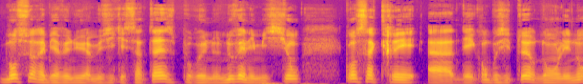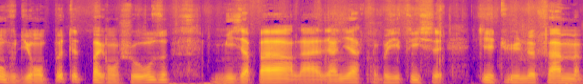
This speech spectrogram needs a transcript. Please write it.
Bonsoir et bienvenue à Musique et Synthèse pour une nouvelle émission consacrée à des compositeurs dont les noms vous diront peut-être pas grand-chose, mis à part la dernière compositrice qui est une femme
